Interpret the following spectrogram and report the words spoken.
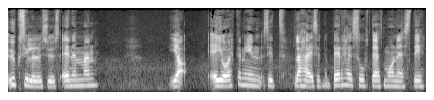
yksilöllisyys enemmän, ja ei ole ehkä niin sit läheiset ne perhesuhteet monesti,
